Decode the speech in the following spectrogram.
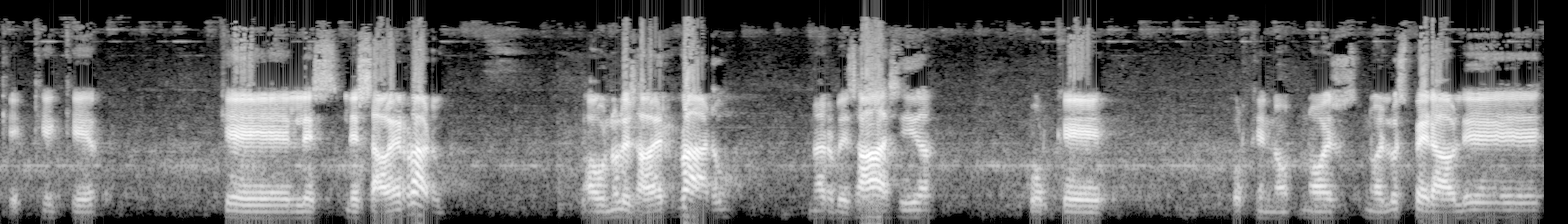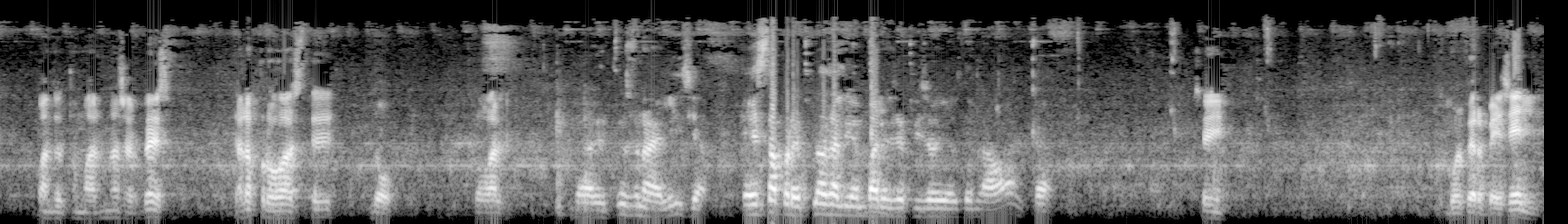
que, que, que, que les, les sabe raro. A uno le sabe raro una cerveza ácida porque, porque no, no, es, no es lo esperable cuando tomas una cerveza. ¿Ya la probaste? no. Probala. La es una delicia. Esta, por ejemplo, ha salido en varios episodios de La Banca. Sí. como efervescente.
